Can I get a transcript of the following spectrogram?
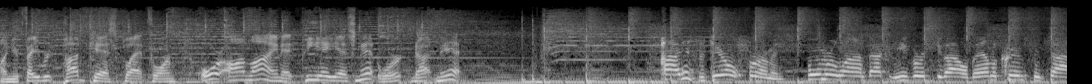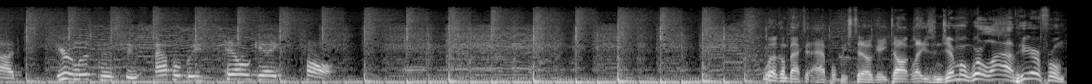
on your favorite podcast platform or online at pasnetwork.net. Hi, this is Daryl Furman, former linebacker of the University of Alabama Crimson Tide. You're listening to Applebee's Tailgate Talk. Welcome back to Applebee's Tailgate Talk, ladies and gentlemen. We're live here from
